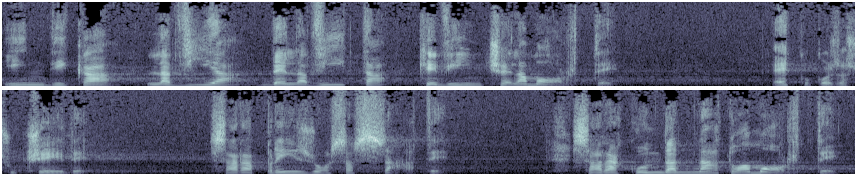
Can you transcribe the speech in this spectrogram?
indica la via della vita che vince la morte? Ecco cosa succede sarà preso a sassate, sarà condannato a morte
